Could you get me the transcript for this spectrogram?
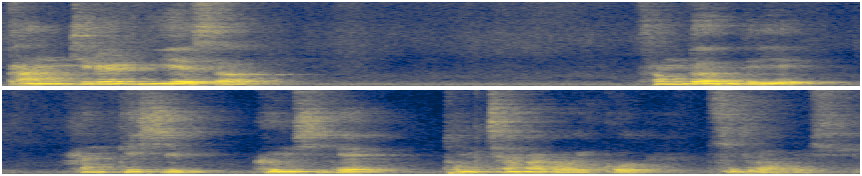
방지를 위해서 성도님들이 한 끼씩 금식에 동참하고 있고 기도하고 있어요.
